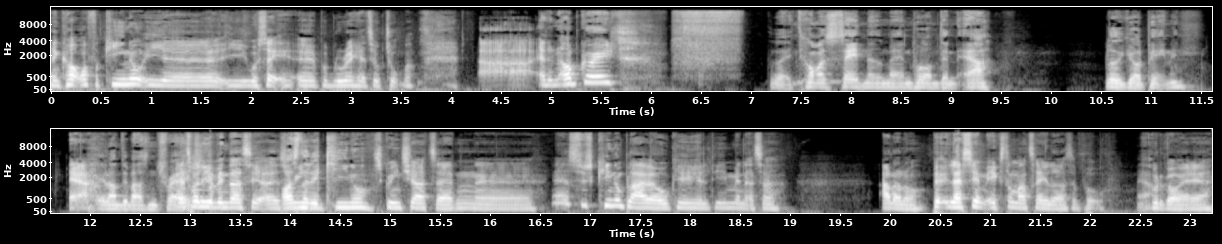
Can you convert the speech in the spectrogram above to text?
Den kommer fra Kino i, øh, i USA øh, på Blu-ray her til oktober. Uh, er det en upgrade? Jeg ved ikke, det kommer sat ned med an på, om den er blevet gjort pæn, ikke? Ja. Eller om det bare sådan trash. Jeg tror lige, jeg venter og ser uh, Også når det er kino. screenshots af den. Uh, jeg synes, Kino plejer at være okay heldig, men altså... I don't know. Lad os se, om ekstra materialet også er på. Ja. Ja. Kunne det godt være, at jeg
